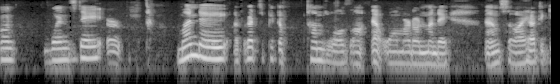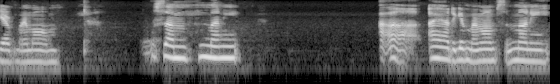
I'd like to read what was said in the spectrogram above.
on Wednesday or Monday. I forgot to pick up Tums was on, at Walmart on Monday, and so I had to give my mom some money. Uh, I had to give my mom some money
